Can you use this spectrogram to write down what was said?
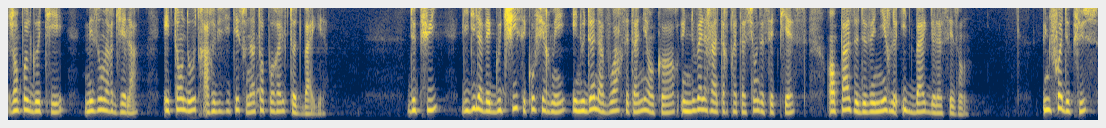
Jean-Paul Gaultier, Maison Margiela et tant d'autres à revisiter son intemporel tote bag. Depuis, l'idylle avec Gucci s'est confirmée et nous donne à voir cette année encore une nouvelle réinterprétation de cette pièce, en passe de devenir le hit bag de la saison. Une fois de plus,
